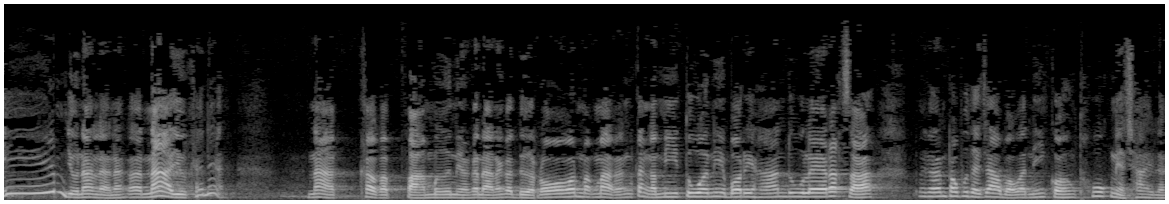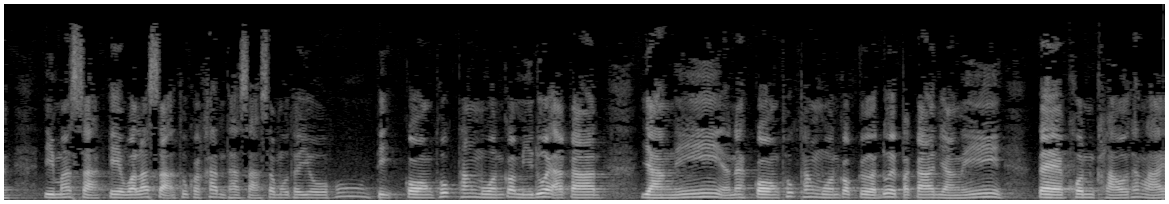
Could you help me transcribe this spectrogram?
ยิ้มอยู่นั่นแหละนะก็หน้าอยู่แค่เนี้ยหน้าเข้ากับฝ่ามือเนี่ยขนาดนั้นก็เดือดร้อนมากๆตั้งแต่มีตัวนี่บริหารดูแลรักษา เพราะฉะนั้นพระพุทธเจ้าบอกวันนี้กองทุกเนี่ยใช่เลย อิมัสสะเกวรสสะทุกขขั้นทาสะสมุทโยโหติกองทุกทั้งมวลก็มีด้วยอาการอย่างนี้นะกองทุกทั้งมวลก็เกิดด้วยประการอย่างนี้ แต่คนเขาทั้งหลาย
